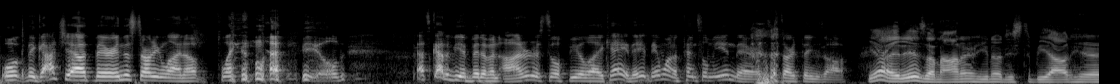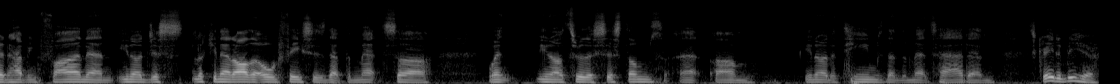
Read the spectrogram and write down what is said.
Well, they got you out there in the starting lineup playing left field. That's got to be a bit of an honor to still feel like, hey, they, they want to pencil me in there to start things off. Yeah, it is an honor, you know, just to be out here and having fun, and you know, just looking at all the old faces that the Mets uh, went, you know, through the systems, uh, um, you know, the teams that the Mets had, and it's great to be here.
